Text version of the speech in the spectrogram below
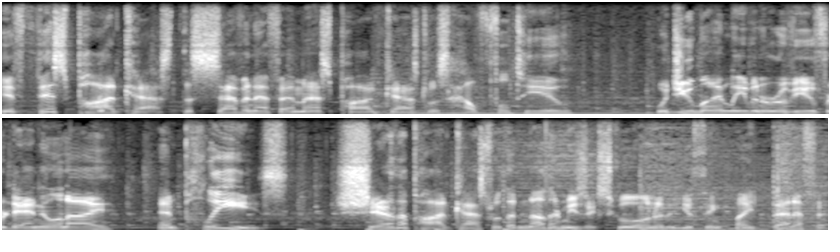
If this podcast, the 7FMS podcast, was helpful to you, would you mind leaving a review for Daniel and I? And please share the podcast with another music school owner that you think might benefit.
